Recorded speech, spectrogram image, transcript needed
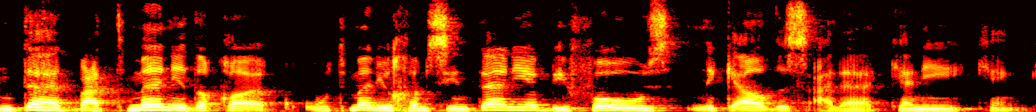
انتهت بعد 8 دقائق و58 ثانية بفوز نيك ألدس على كيني كينج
